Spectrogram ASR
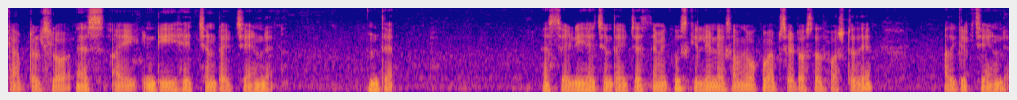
క్యాపిటల్స్లో ఎస్ఐడిహెచ్ అని టైప్ చేయండి. అంతే. ఎస్ఐడిహెచ్ అని టైప్ చేస్తే మీకు స్కిల్ ఇండియాకి సంబంధించి ఒక వెబ్సైట్ వస్తుంది ఫస్ట్ది. అది క్లిక్ చేయండి.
